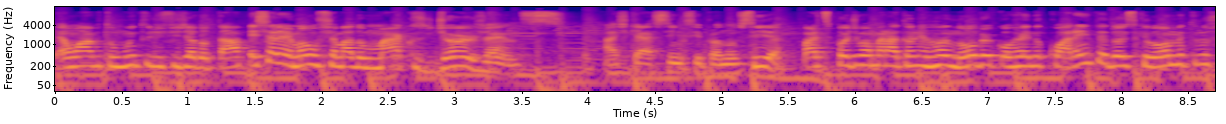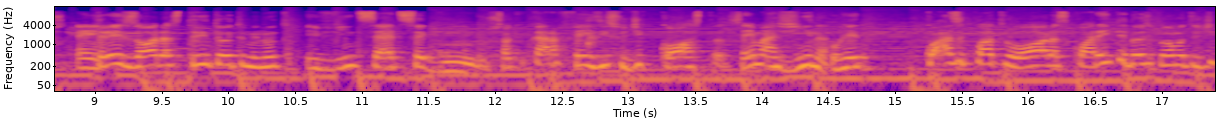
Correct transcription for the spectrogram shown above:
é um hábito muito difícil de adotar. Esse alemão chamado Marcos Jurgens acho que é assim que se pronuncia, participou de uma maratona em Hanover correndo 42 quilômetros em 3 horas, 38 minutos e 27 segundos. Só que o cara fez isso de costas. Você imagina correr quase 4 horas, 42 quilômetros de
